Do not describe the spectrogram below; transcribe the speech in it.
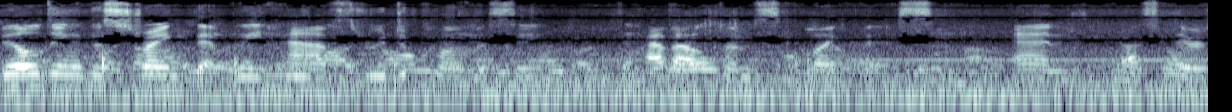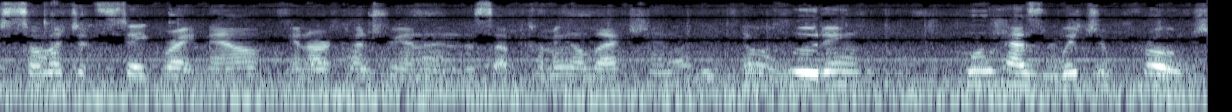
building the strength that we have through diplomacy to have outcomes like this. And there's so much at stake right now in our country and in this upcoming election, including who has which approach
